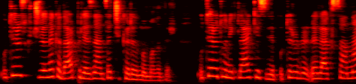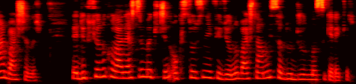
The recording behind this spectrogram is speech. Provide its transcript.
Uterus küçülene kadar plazenta çıkarılmamalıdır. Uterotonikler kesilip uterorelaksanlar başlanır. Redüksiyonu kolaylaştırmak için oksitosin infüzyonu başlanmışsa durdurulması gerekir.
